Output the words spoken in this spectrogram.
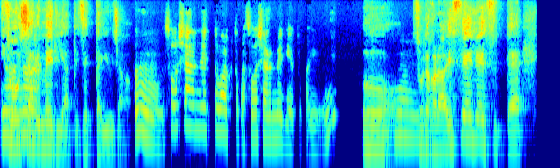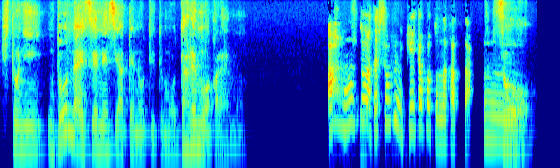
ソーシャルメディアって絶対言うじゃん。うん、ソーシャルネットワークとかソーシャルメディアとか言うよね。うん。うん。そうだから SNS って人にどんな SNS やってんのって言っても誰も分からへんもん、あ、本当？私そういうふうに聞いたことなかった。うん、そう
